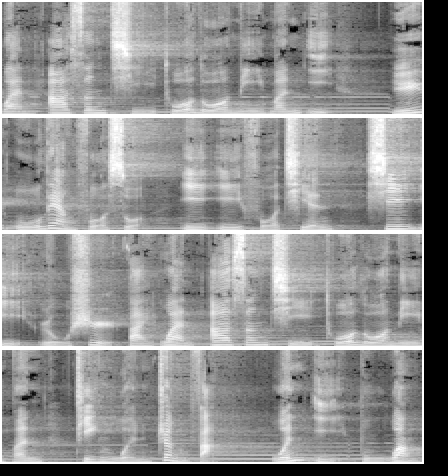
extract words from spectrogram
万阿僧祇陀罗尼门已，于无量佛所。一一佛前，悉以如是百万阿僧祇陀罗尼门听闻正法，闻已不忘，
